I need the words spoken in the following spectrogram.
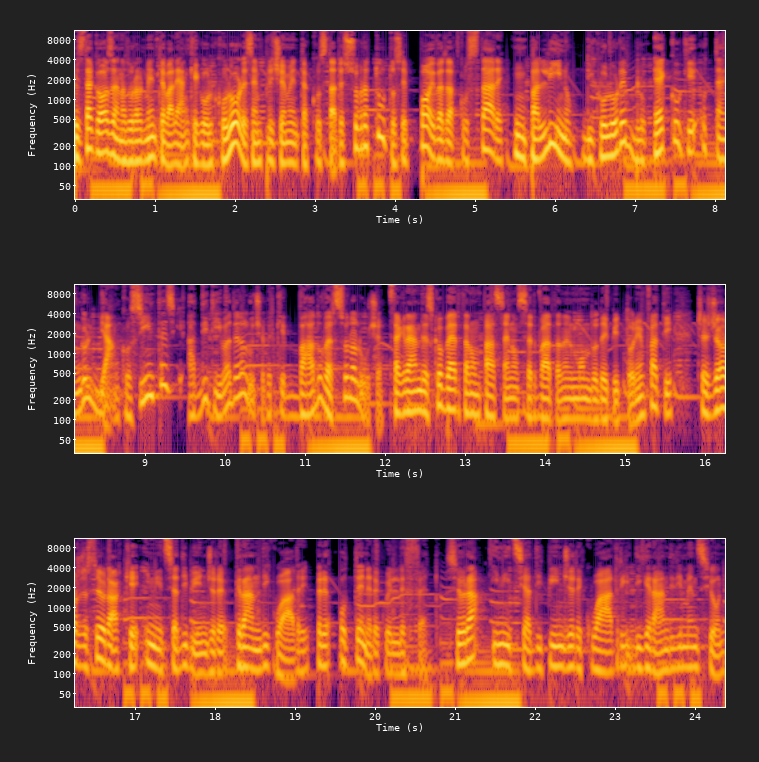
Questa cosa naturalmente vale anche col colore semplicemente accostato e soprattutto se poi vado ad accostare un pallino di colore blu, ecco che ottengo il bianco, sintesi additiva della luce perché vado verso la luce. Questa grande scoperta non passa inosservata nel mondo dei pittori, infatti c'è Georges Seurat che inizia a dipingere grandi quadri per ottenere quell'effetto. Seurat inizia a dipingere quadri di grandi dimensioni,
